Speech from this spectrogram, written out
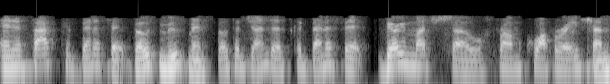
And in fact, could benefit both movements, both agendas could benefit very much so from cooperation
